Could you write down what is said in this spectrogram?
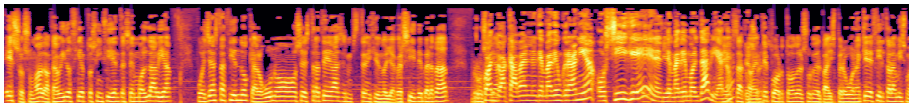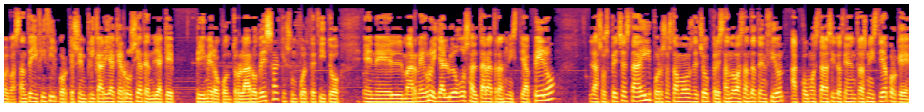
Eso sumado a que ha habido ciertos incidentes en Moldavia, pues ya está haciendo que algunos estrategas estén diciendo, ya a ver si de verdad Rusia Cuando acaba en el tema de Ucrania o sigue en el tema de Moldavia, ¿no? Exactamente, es. por todo el sur del país. Pero bueno, hay que decir que ahora mismo es bastante difícil porque eso implicaría que Rusia tendría que primero controlar Odessa, que es un puertecito en el Mar Negro, y ya luego saltar a Transnistria. Pero la sospecha está ahí, por eso estamos, de hecho, prestando bastante atención a cómo está la situación en Transnistria, porque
